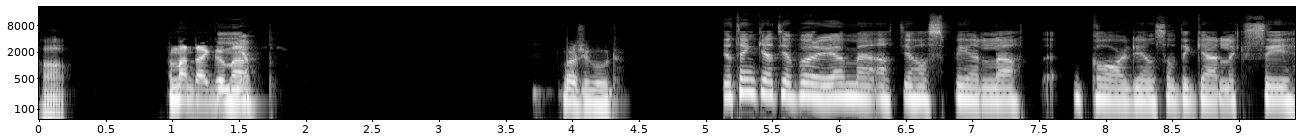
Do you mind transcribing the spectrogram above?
Ja. Amanda, gumman. Japp. Varsågod. Jag tänker att jag börjar med att jag har spelat Guardians of the Galaxy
